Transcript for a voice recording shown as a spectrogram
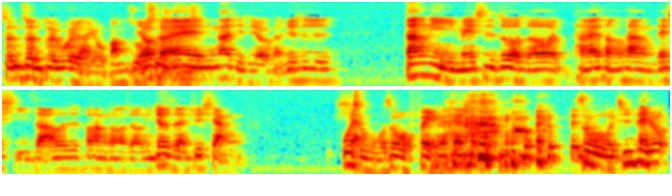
真正对未来有帮助的事有可能。那其实有可能就是。当你没事做的时候，躺在床上你在洗澡或者是放空的时候，你就只能去想，为什么我这么废啊？为什么我今天又又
